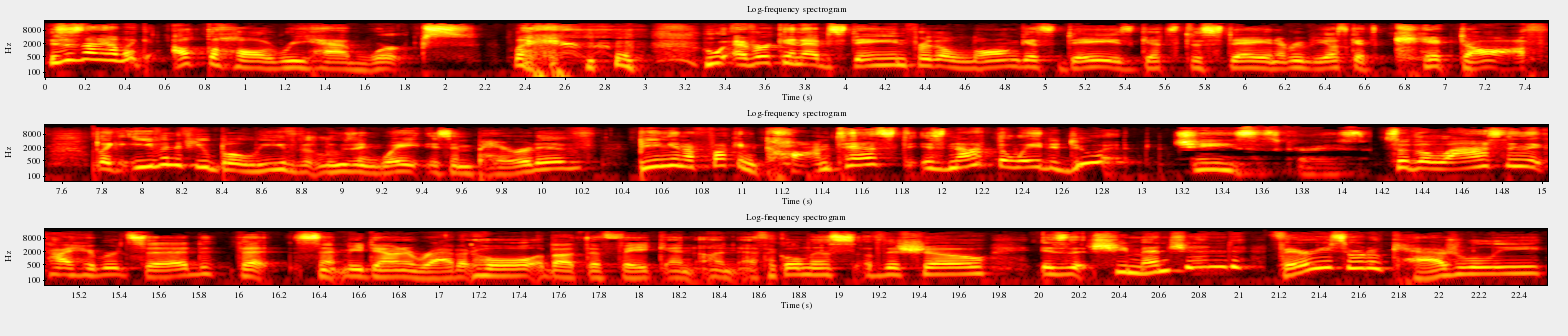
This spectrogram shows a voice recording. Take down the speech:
This is not how like alcohol rehab works. Like, whoever can abstain for the longest days gets to stay and everybody else gets kicked off. Like, even if you believe that losing weight is imperative, being in a fucking contest is not the way to do it. Jesus Christ. So the last thing that Kai Hibbard said that sent me down a rabbit hole about the fake and unethicalness of the show is that she mentioned very sort of casually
